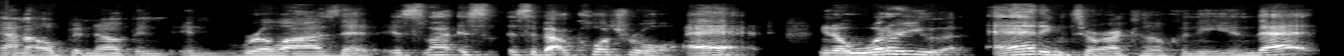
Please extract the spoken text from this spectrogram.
kind of opened up and, and realized that it's like it's, it's about cultural add. You know, what are you adding to our company? And that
